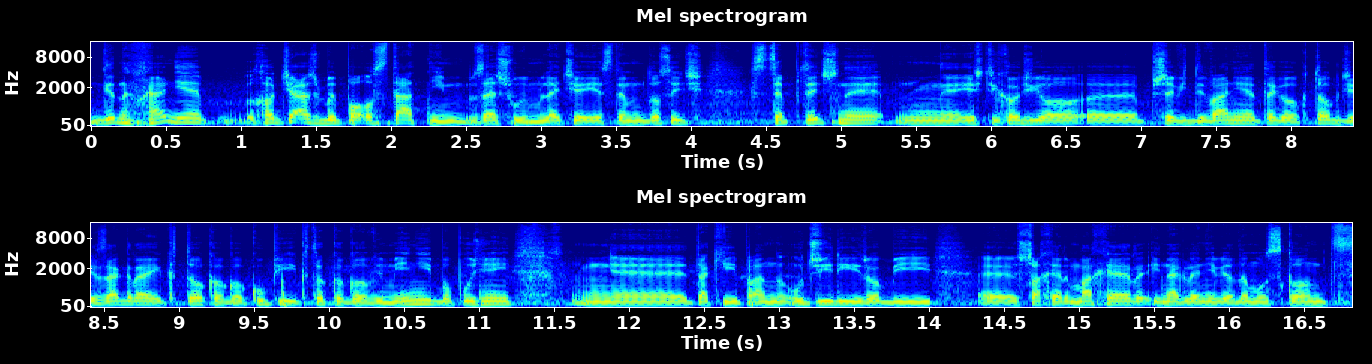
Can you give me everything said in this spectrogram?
generalnie chociażby po ostatnim, zeszłym lecie jestem dosyć sceptyczny, mm, jeśli chodzi o e, przewidywanie tego, kto gdzie zagra i kto kogo kupi, kto kogo wymieni, bo później mm, e, taki pan Ujiri robi e, szachermacher i nagle nie wiadomo skąd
